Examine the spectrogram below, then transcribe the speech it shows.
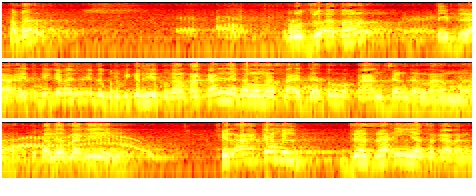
apa? Rujuk atau tidak? Itu pikiran itu berpikir itu kan. Akannya kalau masa iddah itu panjang dan lama. Kita lihat lagi. Fil ahkamil jazaiyah sekarang.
